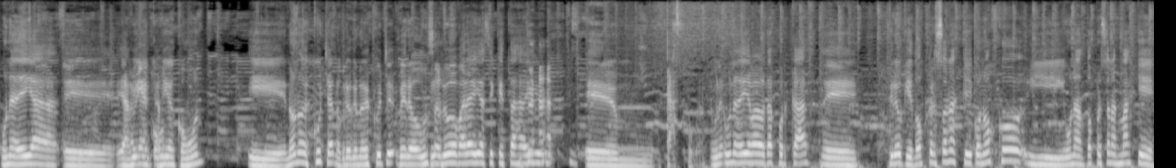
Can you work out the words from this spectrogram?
Una de ellas eh, es amiga, Amiga en común. amiga en común. Y no nos escucha, no creo que nos escuche, pero un saludo para ella si es que estás ahí. eh, una, una de ellas va a votar por Cas. eh, creo que dos personas que conozco y unas dos personas más que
